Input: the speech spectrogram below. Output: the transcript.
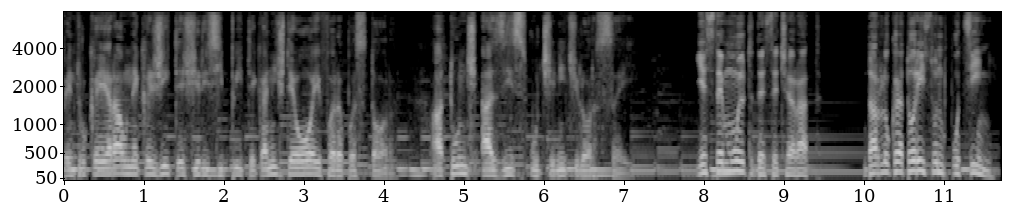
pentru că erau necăjite și risipite ca niște oi fără păstor. Atunci a zis ucenicilor săi, Este mult de secerat, dar lucrătorii sunt puțini.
